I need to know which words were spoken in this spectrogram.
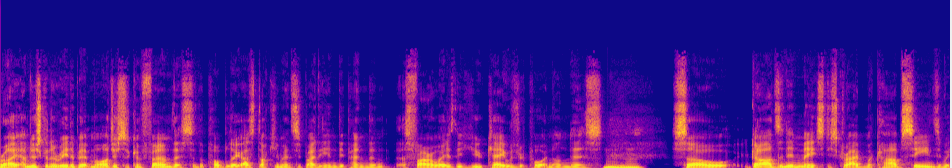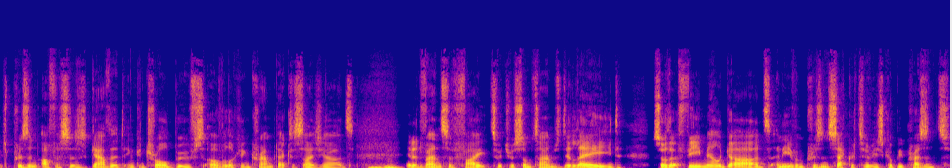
Right, I'm just going to read a bit more just to confirm this to the public, as documented by the Independent, as far away as the UK was reporting on this. Mm-hmm. So, guards and inmates described macabre scenes in which prison officers gathered in control booths overlooking cramped exercise yards mm-hmm. in advance of fights, which were sometimes delayed so that female guards and even prison secretaries could be present.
